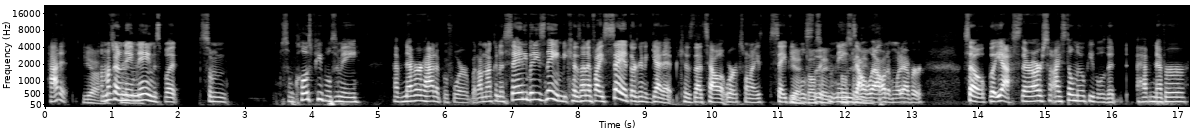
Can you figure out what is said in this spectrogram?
had it. Yeah. I'm not going to name names, but some some close people to me have never had it before. But I'm not going to say anybody's name because then if I say it, they're going to get it because that's how it works when I say people's don't say- names say out names. loud and whatever. So, but yes, there are. I still know people that have never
